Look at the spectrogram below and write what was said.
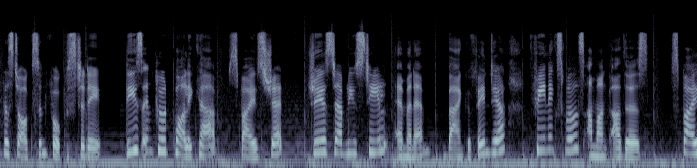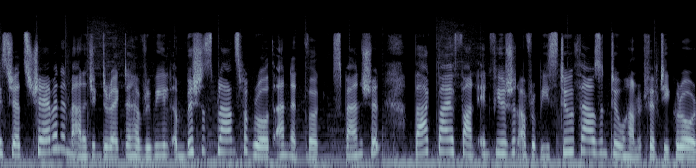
the stocks in focus today. These include Polycab, SpiceJet, JSW Steel, M&M, Bank of India, Phoenix Mills, among others. SpiceJet's chairman and managing director have revealed ambitious plans for growth and network expansion, backed by a fund infusion of rupees 2,250 crore.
